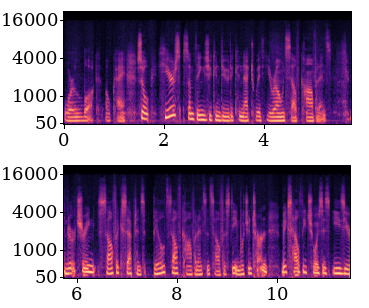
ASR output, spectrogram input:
or look. Okay? So here's some things you can do to connect with your own self confidence. Nurturing self acceptance builds self confidence and self esteem, which in turn makes healthy choices easier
